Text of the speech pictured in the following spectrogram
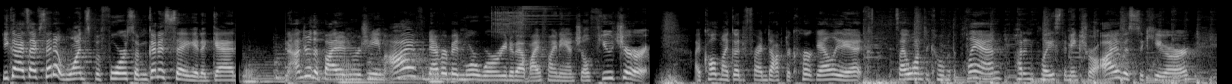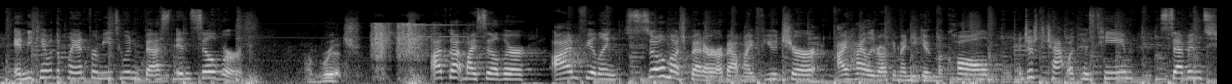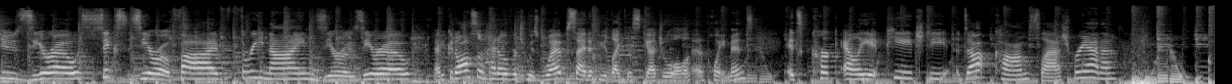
You guys, I've said it once before, so I'm gonna say it again. Under the Biden regime, I've never been more worried about my financial future. I called my good friend Dr. Kirk Elliott because I wanted to come up with a plan put in place to make sure I was secure, and he came with a plan for me to invest in silver. I'm rich. I've got my silver. I'm feeling so much better about my future. I highly recommend you give him a call and just chat with his team 720-605-3900. Now you could also head over to his website if you'd like to schedule an appointment. It's kirkelliottphd.com slash Breanna.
